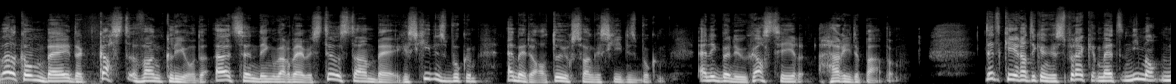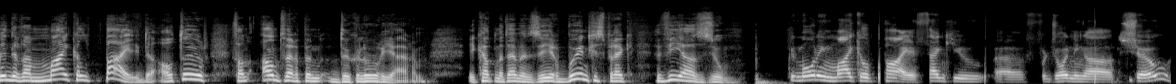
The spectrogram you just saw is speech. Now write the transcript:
Welkom bij de Kast van Clio, de uitzending waarbij we stilstaan bij geschiedenisboeken en bij de auteurs van geschiedenisboeken. En ik ben uw gastheer Harry de Pape. Dit keer had ik een gesprek met niemand minder dan Michael Pye, de auteur van Antwerpen de Gloriejaren. Ik had met hem een zeer boeiend gesprek via Zoom. Good morning, Michael Pye. Thank you uh, for joining our show.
